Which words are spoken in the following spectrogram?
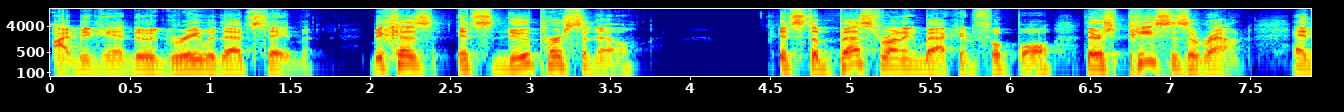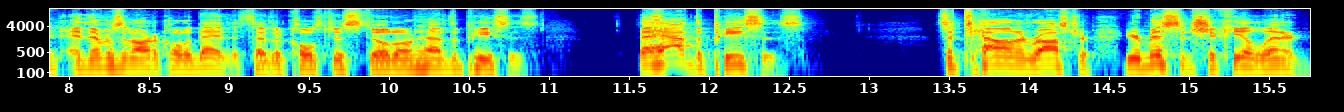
I began to agree with that statement because it's new personnel. It's the best running back in football. There's pieces around. And and there was an article today that said the Colts just still don't have the pieces. They have the pieces. It's a talented roster. You're missing Shaquille Leonard.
